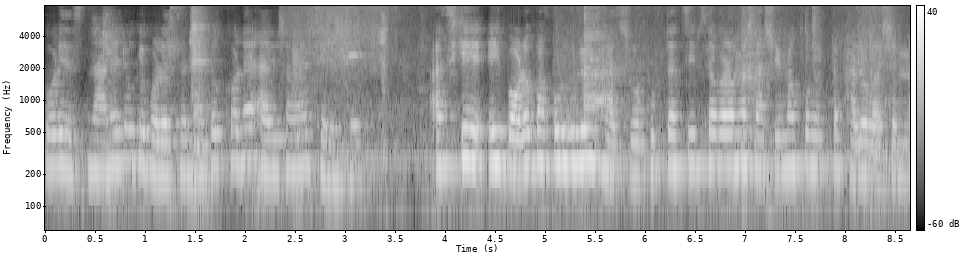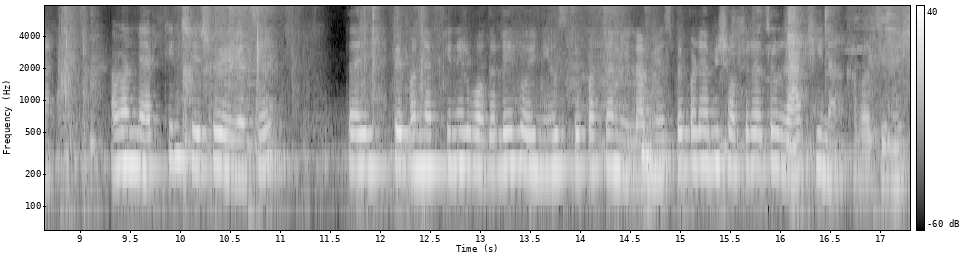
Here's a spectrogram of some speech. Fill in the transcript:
করে স্নানে ঢুকে পড়েছেন। এতক্ষণে আয়ুষ আমায় ছেড়েছে। আজকে এই বড় পাঁপড়গুলোই ভাজবো। ভুট্টা চিপস আবার আমার শাশুড়িমা খুব একটা ভালোবাসেন না। আমার ন্যাপকিন শেষ হয়ে গেছে। তাই পেপার ন্যাপকিনের বদলে ওই নিউজ পেপারটা নিলাম। নিউজ পেপারে আমি সচরাচর রাখি না খাবার জিনিস।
